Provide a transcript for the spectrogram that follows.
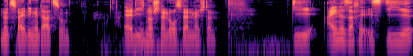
Nur zwei Dinge dazu, äh, die ich noch schnell loswerden möchte. Die eine Sache ist die,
